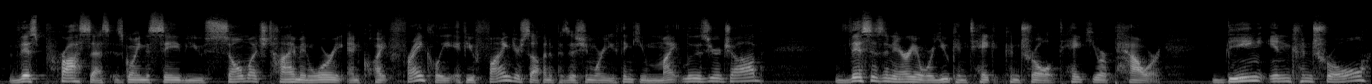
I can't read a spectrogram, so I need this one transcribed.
this process is going to save you so much time and worry. And quite frankly, if you find yourself in a position where you think you might lose your job, this is an area where you can take control, take your power. Being in control,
